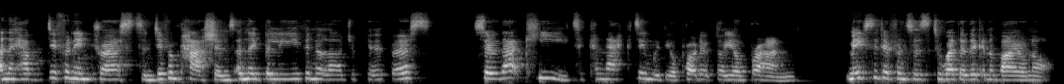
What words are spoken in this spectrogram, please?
and they have different interests and different passions and they believe in a larger purpose. So that key to connecting with your product or your brand makes a difference as to whether they're going to buy or not.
